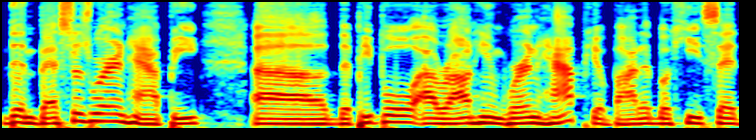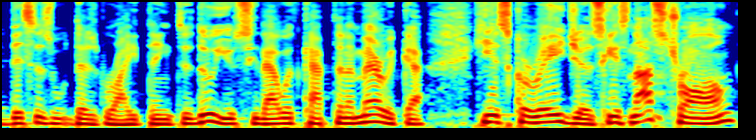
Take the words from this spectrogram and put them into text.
the investors weren't happy. Uh, the people around him weren't happy about it but he said this is the right thing to do. You see that with captain america. He is courageous. He's not strong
